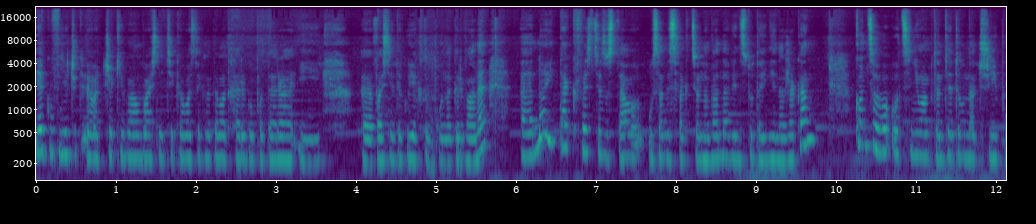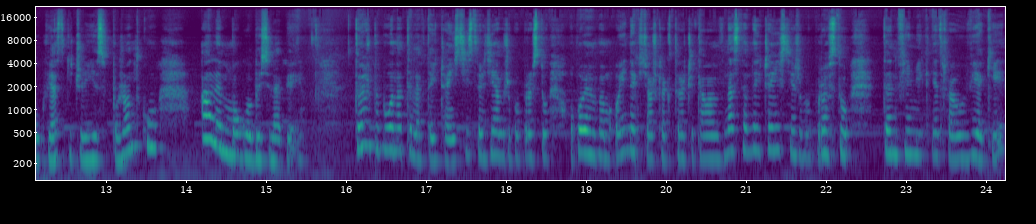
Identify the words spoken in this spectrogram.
Ja głównie czek- oczekiwałam właśnie ciekawostek na temat Harry'ego Pottera i e, właśnie tego, jak to było nagrywane. E, No i ta kwestia została usatysfakcjonowana, więc tutaj nie narzekam. Końcowo oceniłam ten tytuł na 3,5 gwiazdki, czyli jest w porządku, ale mogło być lepiej. To już by było na tyle w tej części. Stwierdziłam, że po prostu opowiem Wam o innych książkach, które czytałam w następnej części, żeby po prostu ten filmik nie trwał wieki.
